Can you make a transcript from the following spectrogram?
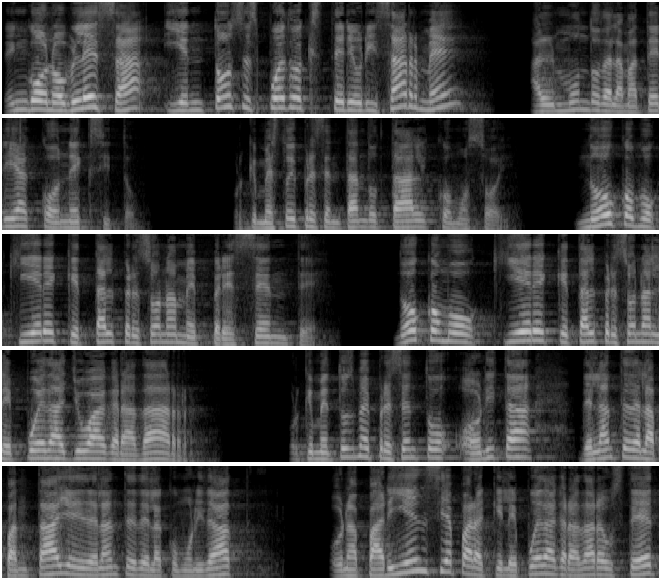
tengo nobleza y entonces puedo exteriorizarme al mundo de la materia con éxito, porque me estoy presentando tal como soy. No como quiere que tal persona me presente, no como quiere que tal persona le pueda yo agradar, porque entonces me presento ahorita delante de la pantalla y delante de la comunidad con apariencia para que le pueda agradar a usted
